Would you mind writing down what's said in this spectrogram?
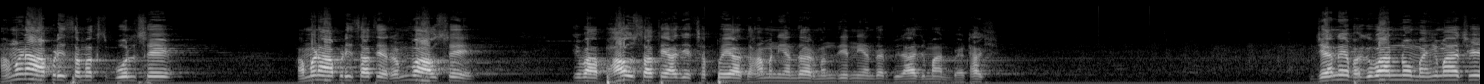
હમણાં આપણી સમક્ષ બોલશે, હમણાં આપણી સાથે રમવા આવશે, એવા ભાવ સાથે આજે છપ્પૈયા ધામની અંદર, મંદિરની અંદર બિરાજમાન બેઠા છે. જેને ભગવાનનો મહિમા છે,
